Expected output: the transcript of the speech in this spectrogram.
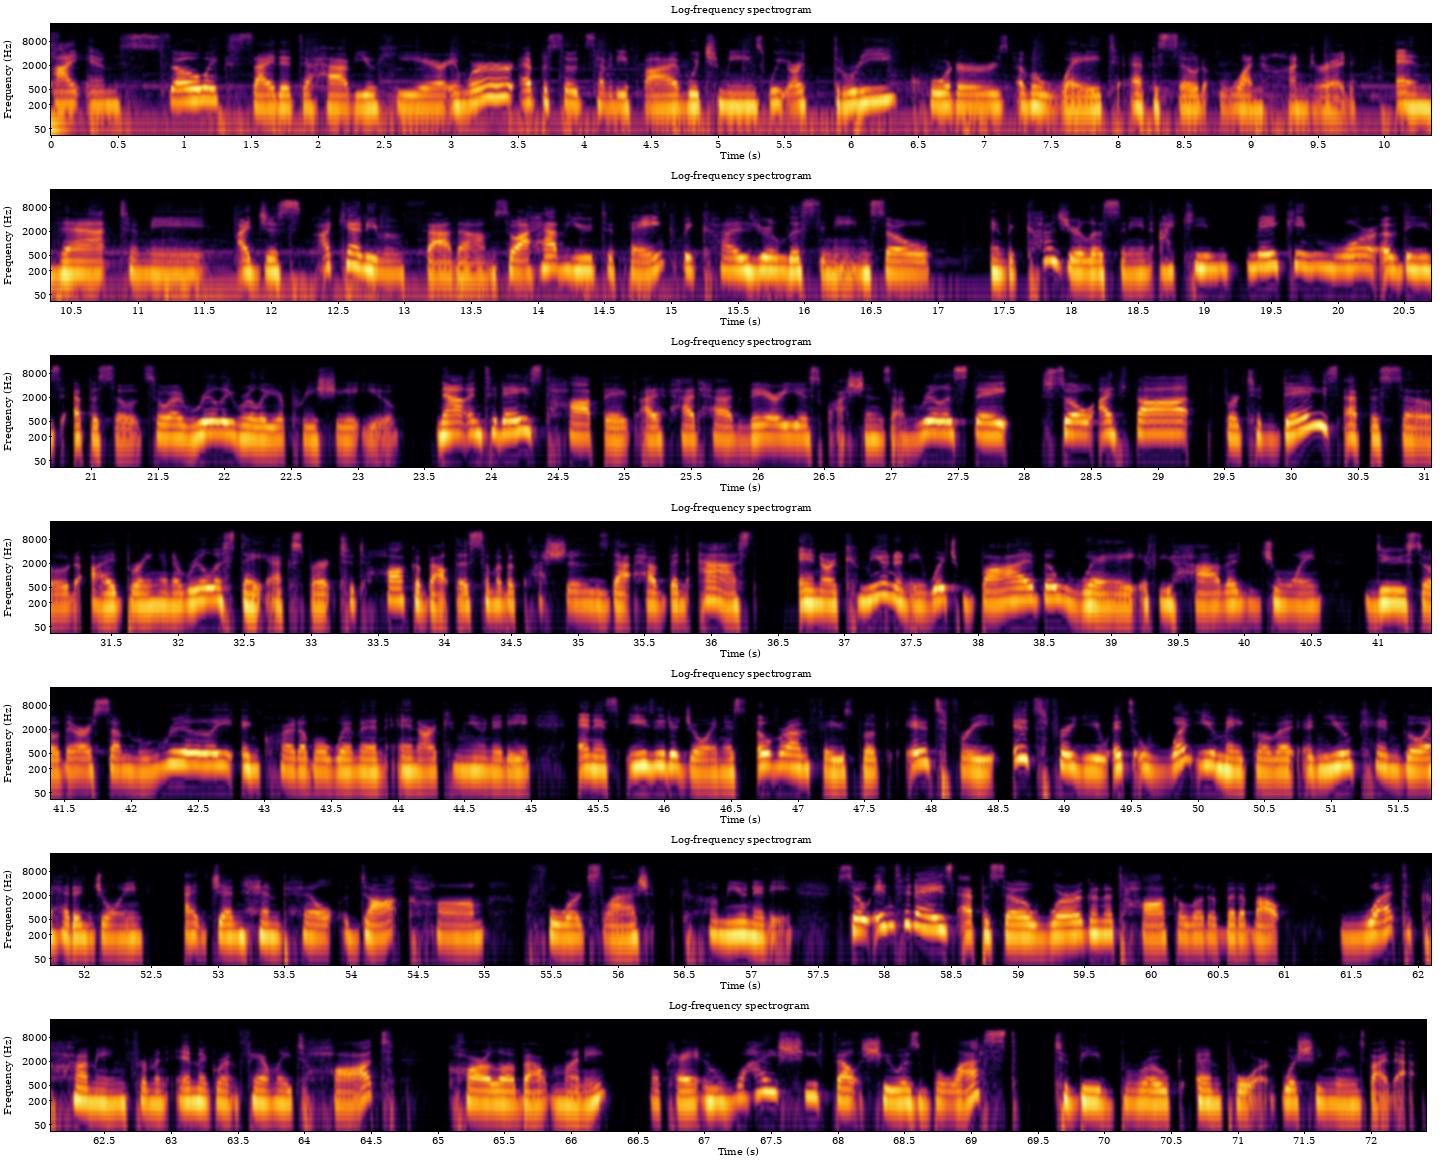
I am so excited to have you here. And we're episode 75, which means we are three quarters of a way to episode 100. And that to me, I just, I can't even fathom. So I have you to thank because you're listening. So, and because you're listening, I keep making more of these episodes. So I really, really appreciate you. Now, in today's topic, I've had had various questions on real estate. So I thought for today's episode, I'd bring in a real estate expert to talk about this, some of the questions that have been asked in our community, which by the way, if you haven't joined, do so. There are some really incredible women in our community and it's easy to join. It's over on Facebook. It's free. It's for you. It's what you make of it and you can go ahead and join at jenhemphill.com forward slash community. So in today's episode, we're going to talk a little bit about what coming from an immigrant family taught Karla about money. Okay. And why she felt she was blessed to be broke and poor, what she means by that.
